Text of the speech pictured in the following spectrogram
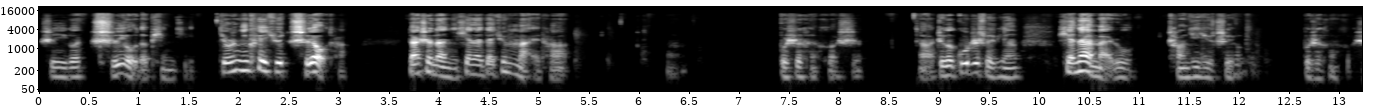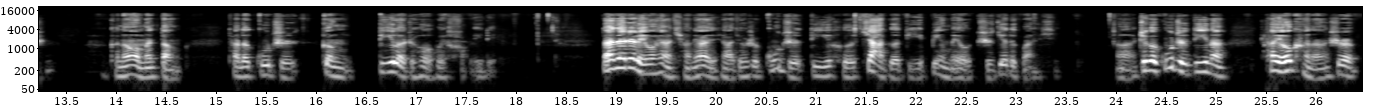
是一个持有的评级，就是你可以去持有它，但是呢，你现在再去买它，啊，不是很合适啊。这个估值水平现在买入，长期去持有不是很合适，可能我们等它的估值更低了之后会好一点。但在这里，我想强调一下，就是估值低和价格低并没有直接的关系啊。这个估值低呢，它有可能是，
